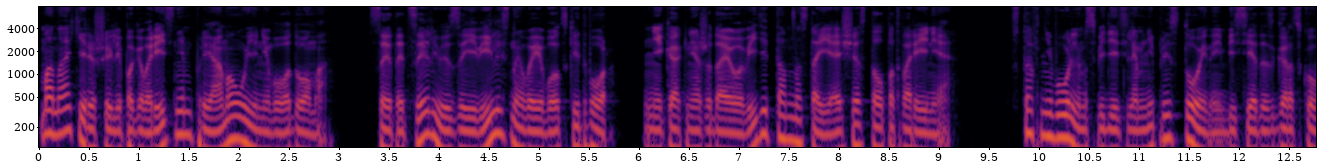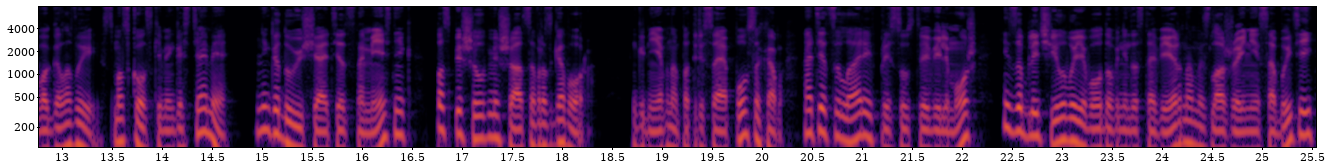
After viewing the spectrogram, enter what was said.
монахи решили поговорить с ним прямо у него дома. С этой целью заявились на воеводский двор, никак не ожидая увидеть там настоящее столпотворение. Став невольным свидетелем непристойной беседы с городского головы с московскими гостями, негодующий отец-наместник поспешил вмешаться в разговор. Гневно потрясая посохом, отец Иларий в присутствии вельмож изобличил воеводу в недостоверном изложении событий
